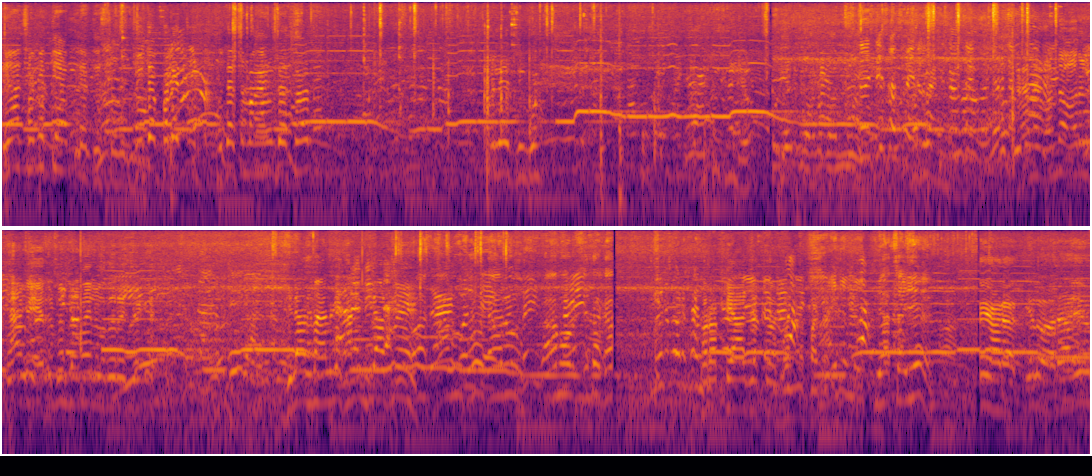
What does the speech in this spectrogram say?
त्यहाँ छ क्या त्यहाँ त्यहाँ त्यस्तो दुइटा प्लेट उता मगाउनु त सर प्लेट दिएको गिलासमा हाल्के खाने गिलासमै थोड़ा प्याज प्याज चाहिए हरायो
